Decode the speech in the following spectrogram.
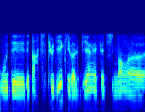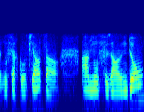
ou des, des, particuliers qui veulent bien effectivement euh, nous faire confiance en, en, nous faisant un don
